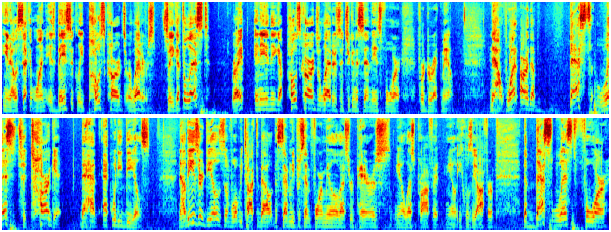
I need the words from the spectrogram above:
you know, second one is basically postcards or letters. So you got the list, right? And then you got postcards or letters that you're going to send these for for direct mail. Now, what are the best list to target that have equity deals. Now these are deals of what we talked about, the 70% formula, less repairs, you know, less profit, you know, equals the offer. The best list for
